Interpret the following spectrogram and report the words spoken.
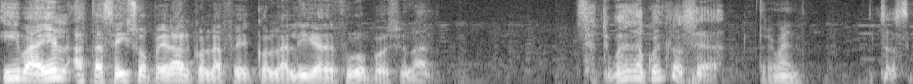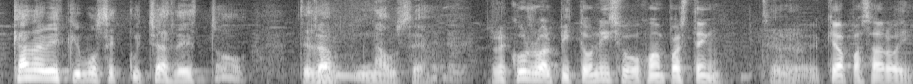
iba él hasta se hizo operar con la, fe- con la Liga de Fútbol Profesional. O sea, ¿te puedes dar cuenta? O sea, tremendo. entonces, cada vez que vos escuchás de esto, te da náusea. Recurro al pitonizo Juan Pastén. Eh, ¿Qué va a pasar hoy?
